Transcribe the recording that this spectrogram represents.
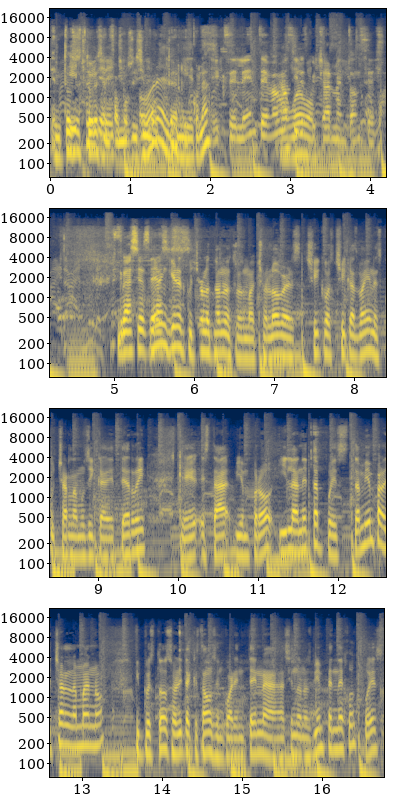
Entonces tú eres el famosísimo terrícola. Excelente, vamos A a ir a escucharlo entonces. Gracias, Tienen gracias. que ir a escucharlo todos nuestros macho lovers. Chicos, chicas, vayan a escuchar la música de Terry, que está bien pro. Y la neta, pues también para echarle la mano. Y pues todos ahorita que estamos en cuarentena haciéndonos bien pendejos, pues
